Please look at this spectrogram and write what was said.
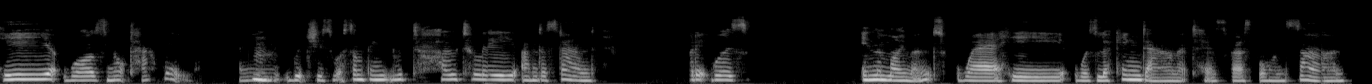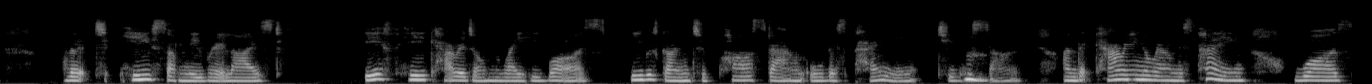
he was not happy, mm. which is what something you would totally understand. But it was in the moment where he was looking down at his firstborn son that he suddenly realized if he carried on the way he was, he was going to pass down all this pain to his mm. son, and that carrying around this pain was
